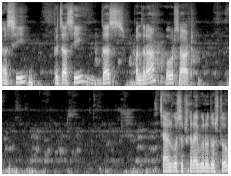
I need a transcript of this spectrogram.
अस्सी, पचासी, दस, पंद्रह और साठ। चैनल को सब्सक्राइब करो दोस्तों,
